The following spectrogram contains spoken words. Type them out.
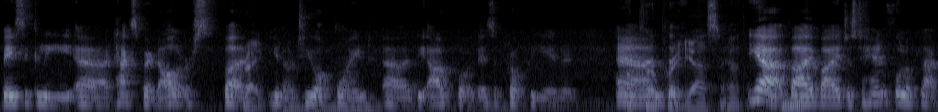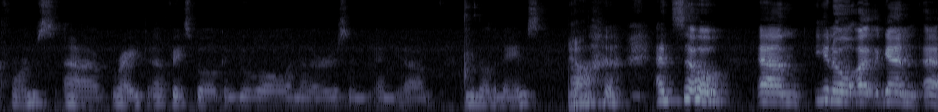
basically uh, taxpayer dollars. But Right. you know, to your point, uh, the output is appropriated. And the Appropriate, yes. Yeah. yeah, Mhm. by by just a handful of platforms, uh, right? Uh, Facebook and Google and others, and and um, you know the names. Yeah. Uh, and so, um, you know, uh, again, uh,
